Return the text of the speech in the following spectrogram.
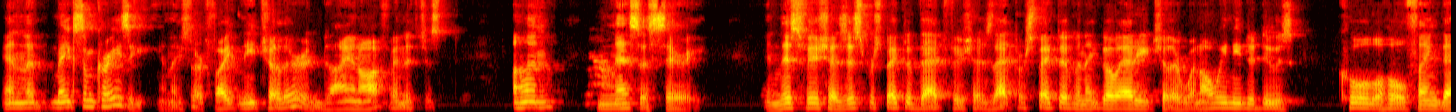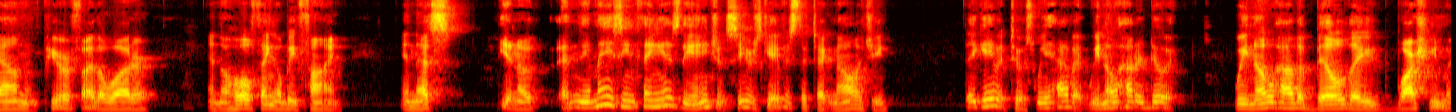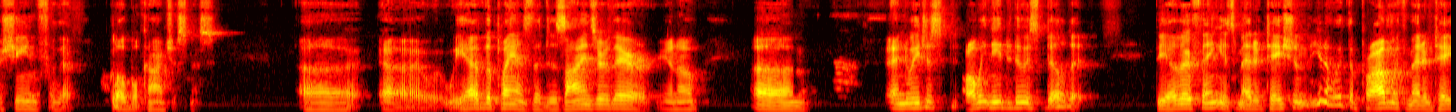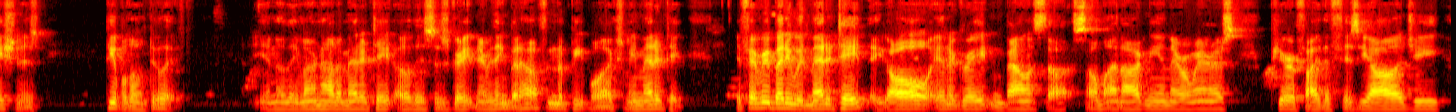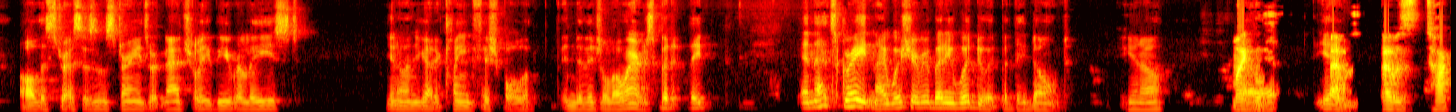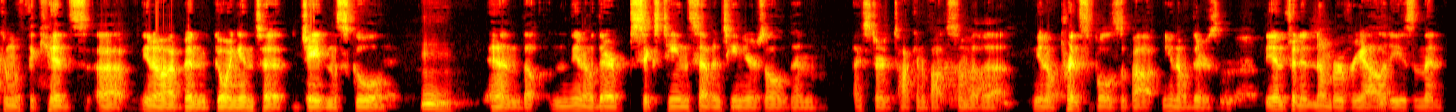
And it makes them crazy. And they start fighting each other and dying off. And it's just unnecessary. And this fish has this perspective, that fish has that perspective, and they go at each other when all we need to do is cool the whole thing down and purify the water, and the whole thing will be fine. And that's you know, and the amazing thing is the ancient seers gave us the technology. They gave it to us. We have it. We know how to do it. We know how to build a washing machine for the global consciousness. Uh, uh, we have the plans. The designs are there. You know, um, and we just all we need to do is build it. The other thing is meditation. You know what the problem with meditation is? People don't do it you know they learn how to meditate oh this is great and everything but how often do people actually meditate if everybody would meditate they'd all integrate and balance the soma and agni in their awareness purify the physiology all the stresses and strains would naturally be released you know and you got a clean fishbowl of individual awareness but they and that's great and i wish everybody would do it but they don't you know michael uh, yeah I was talking with the kids. Uh, you know, I've been going into Jaden's school, mm. and the, you know they're 16, 17 years old, and I started talking about some of the you know principles about you know there's the infinite number of realities, and then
